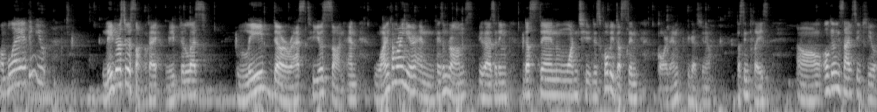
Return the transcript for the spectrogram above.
Um, Blay, I think you leave the rest to your son. Okay, leave the rest. Leave the rest to your son. And why don't come right here and play some drums? Because I think Dustin want to. This is probably Dustin Gordon because you know Dustin plays. Oh, I'll go inside cute.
